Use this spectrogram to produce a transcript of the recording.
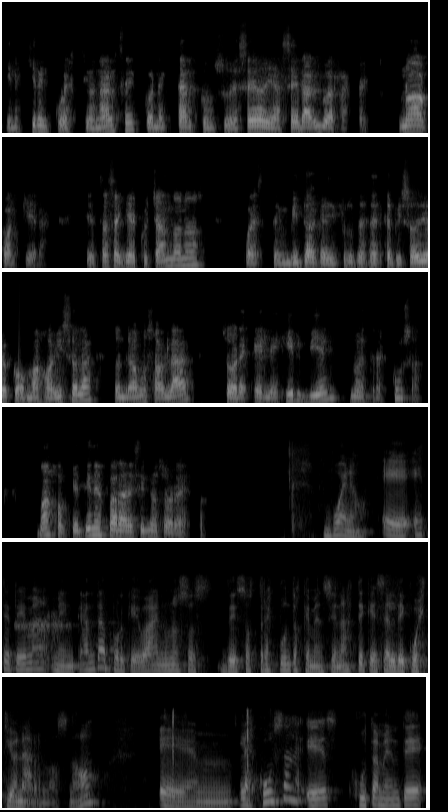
quienes quieren cuestionarse, conectar con su deseo y hacer algo al respecto, no a cualquiera. Si estás aquí escuchándonos, pues te invito a que disfrutes de este episodio con Majo Isola, donde vamos a hablar sobre elegir bien nuestra excusa. Majo, ¿qué tienes para decirnos sobre esto? Bueno, eh, este tema me encanta porque va en uno de esos tres puntos que mencionaste, que es el de cuestionarnos, ¿no? Em, la excusa es justamente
